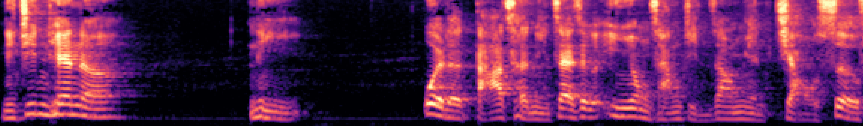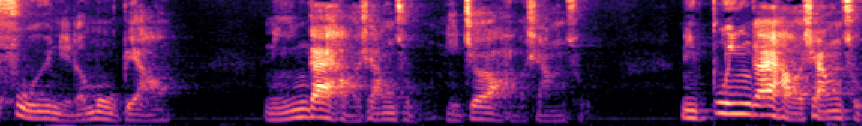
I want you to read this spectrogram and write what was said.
你今天呢？你。为了达成你在这个应用场景上面角色赋予你的目标，你应该好相处，你就要好相处；你不应该好相处，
